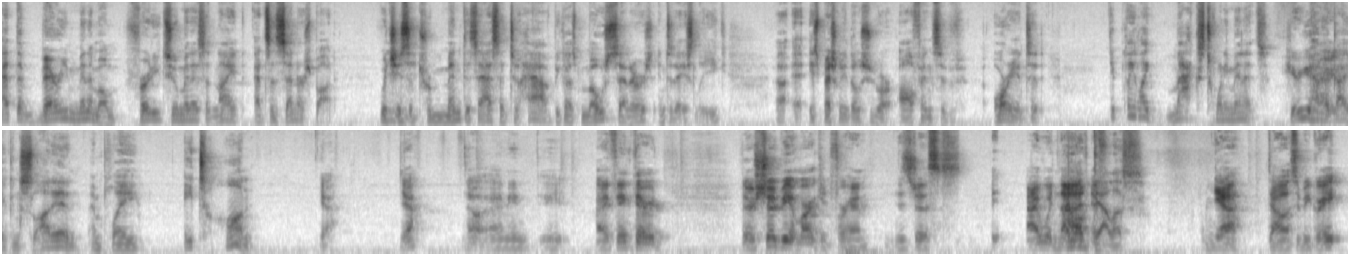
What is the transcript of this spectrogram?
at the very minimum, 32 minutes a night at the center spot, which is a tremendous asset to have because most centers in today's league, uh, especially those who are offensive oriented, they play like max 20 minutes. Here you have a guy who can slot in and play a ton. Yeah, yeah. No, I mean, he- I think there there should be a market for him. It's just I would not. I love if- Dallas. Yeah, Dallas would be great.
